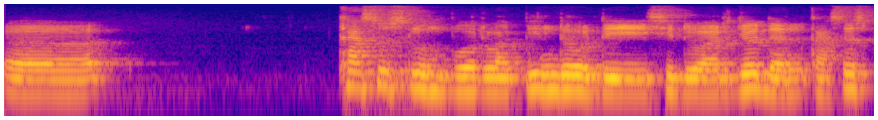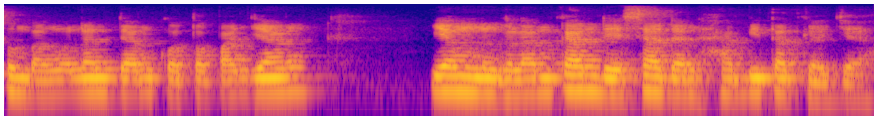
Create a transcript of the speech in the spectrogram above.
uh, kasus lumpur lapindo di Sidoarjo, dan kasus pembangunan dam Koto Panjang yang menenggelamkan desa dan habitat gajah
